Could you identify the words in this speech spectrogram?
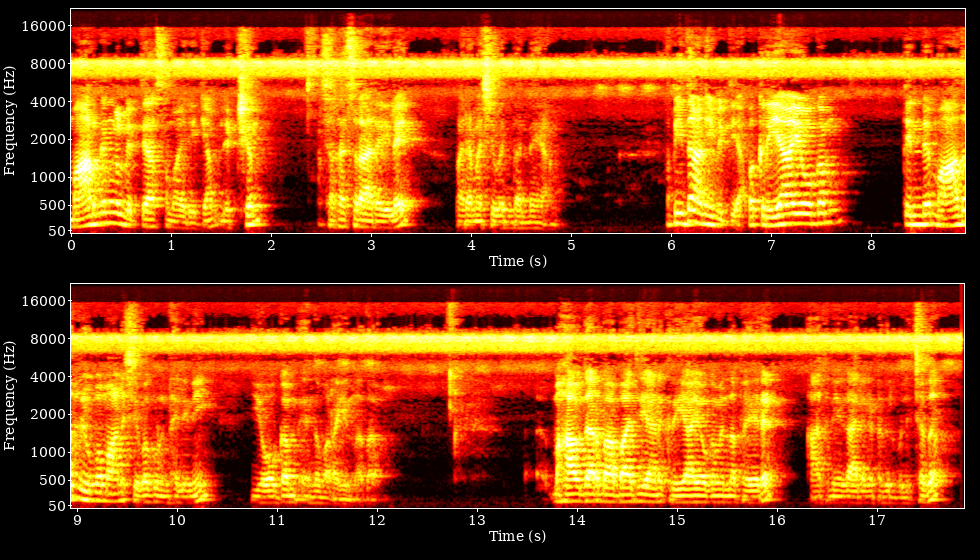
മാർഗങ്ങൾ വ്യത്യാസമായിരിക്കാം. ലക്ഷ്യം സഹസ്രാരയിലെ പരമശിവൻ തന്നെയാണ്. അപ്പൊ ഇതാണ് ഈ വിദ്യ. അപ്പൊ ക്രിയായോഗത്തിന്റെ മാതൃരൂപമാണ് ശിവകുണ്ഠലിനി യോഗം എന്ന് പറയുന്നത്. മഹാവതാർ ബാബാജിയാണ് ക്രിയായോഗം എന്ന പേര് ആധുനിക കാലഘട്ടത്തിൽ വിളിച്ചത്.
